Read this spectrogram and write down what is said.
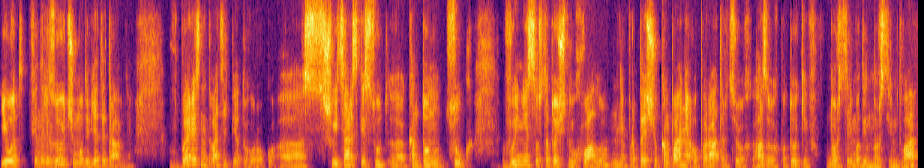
І от фіналізую, чому 9 травня. В березні 25-го року е, швейцарський суд е, кантону ЦУК виніс остаточну ухвалу про те, що компанія-оператор цих газових потоків Nord Stream 1, Nord Stream 2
